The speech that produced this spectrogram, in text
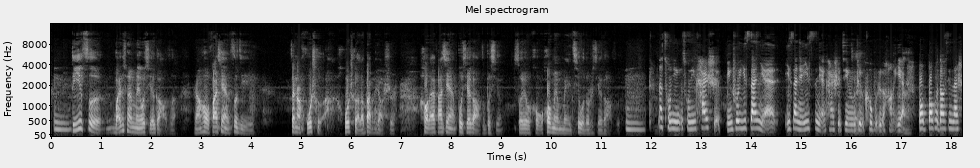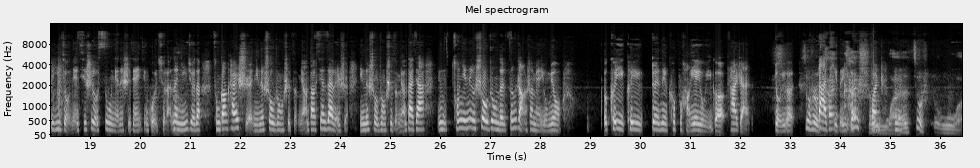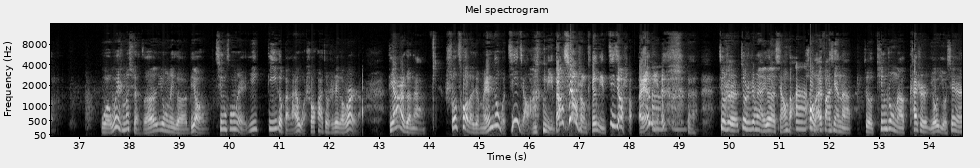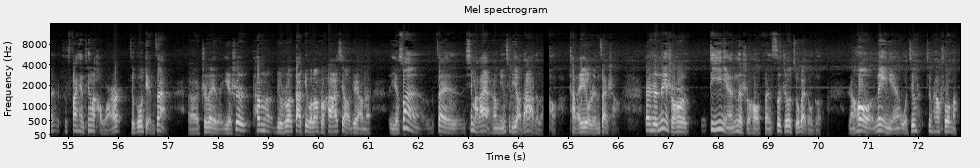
嗯，第一次完全没有写稿子，然后发现自己在那胡扯，胡扯了半个小时，后来发现不写稿子不行。所以后后面每期我都是写稿子。嗯，那从您从您开始，您说一三年、一三年、一四年开始进入这个科普这个行业，包包括到现在是一九年，其实有四五年的时间已经过去了。那您觉得从刚开始您的受众是怎么样，到现在为止您的受众是怎么样？大家，嗯，从您那个受众的增长上面有没有，呃，可以可以对那个科普行业有一个发展，有一个就是大体的一个观察。我就是我。我为什么选择用那个比较轻松的？一第一个，本来我说话就是这个味儿的；第二个呢，说错了就没人跟我计较。你当相声听，你计较什么呀你？就是就是这么样一个想法。后来发现呢，就听众呢开始有有些人发现听了好玩儿，就给我点赞，呃之类的，也是他们，比如说大屁股老鼠哈哈笑这样的，也算在喜马拉雅上名气比较大的了。好，看来也有人赞赏。但是那时候第一年的时候，粉丝只有九百多个，然后那一年我经经常说嘛，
